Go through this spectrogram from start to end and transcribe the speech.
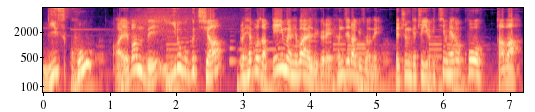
니스코? 아, 에반데? 이러고 끝이야? 그럼 해보자. 게임을 해봐야지, 그래. 현질하기 전에. 대충-대충 이렇게 팀 해놓고, 가봐.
